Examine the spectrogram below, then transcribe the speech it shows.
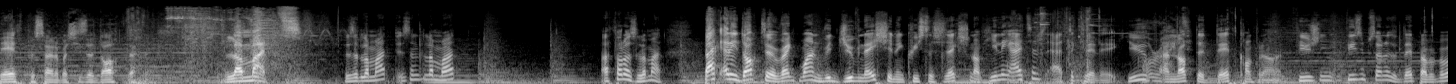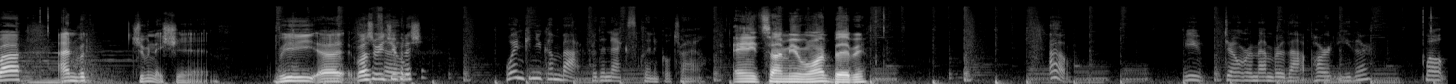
death persona, but she's a doctor. Lamat! Is it Lamat? Isn't it Lamat? I thought it was Lamat. Back Alley Doctor, rank 1, Rejuvenation. Increase the selection of healing items at the clinic. You've Alright. unlocked the Death Confidant. Fusion, fusing personas of death, blah blah blah, blah. And Rejuvenation. Re, uh, was it So- Rejuvenation? When can you come back for the next clinical trial? Anytime you want, baby. Oh. You don't remember that part either? Well,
